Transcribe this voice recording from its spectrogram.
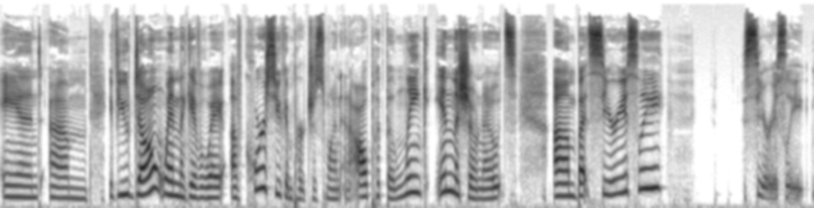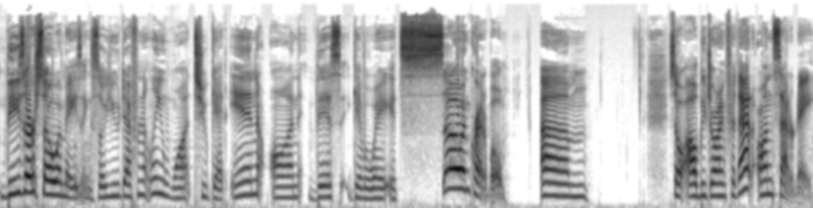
And um, if you don't win the giveaway, of course you can purchase one, and I'll put the link in the show notes. Um, but seriously, seriously, these are so amazing. So you definitely want to get in on this giveaway. It's so incredible. Um, so I'll be drawing for that on Saturday.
